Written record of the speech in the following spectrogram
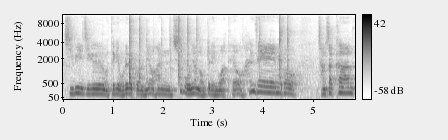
집이 지금 되게 오래됐거든요. 한 15년 넘게 된 것 같아요. 한샘에서 장착한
